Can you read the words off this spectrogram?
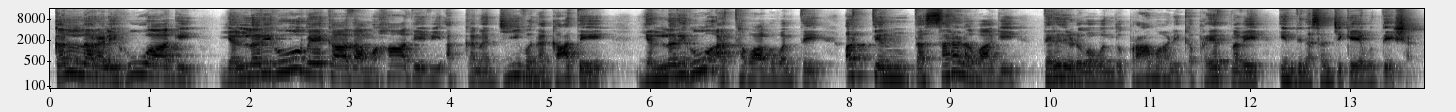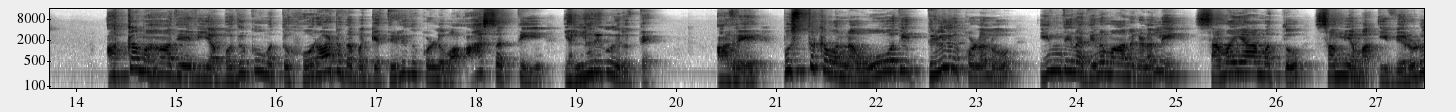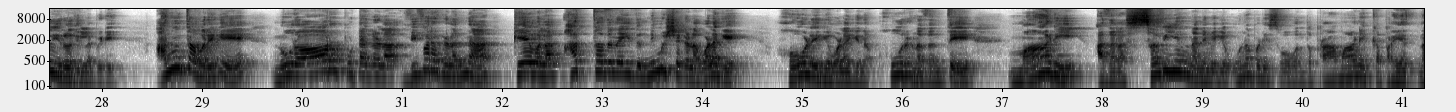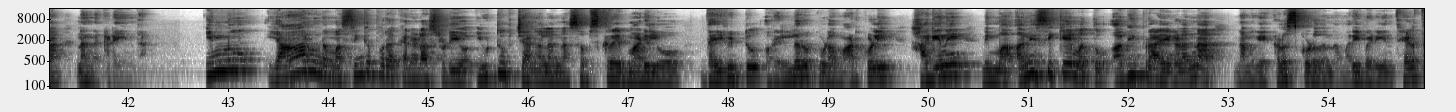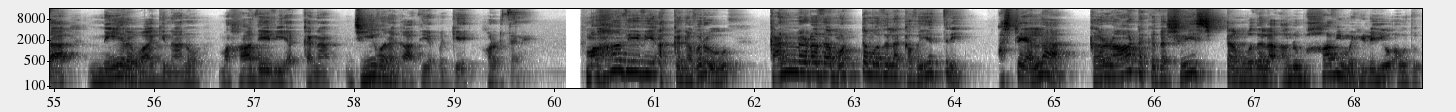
ಕಲ್ಲರಳಿ ಹೂವಾಗಿ ಎಲ್ಲರಿಗೂ ಬೇಕಾದ ಮಹಾದೇವಿ ಅಕ್ಕನ ಜೀವನ ಗಾಥೆ ಎಲ್ಲರಿಗೂ ಅರ್ಥವಾಗುವಂತೆ ಅತ್ಯಂತ ಸರಳವಾಗಿ ತೆರೆದಿಡುವ ಒಂದು ಪ್ರಾಮಾಣಿಕ ಪ್ರಯತ್ನವೇ ಇಂದಿನ ಸಂಚಿಕೆಯ ಉದ್ದೇಶ. ಅಕ್ಕ ಮಹಾದೇವಿಯ ಬದುಕು ಮತ್ತು ಹೋರಾಟದ ಬಗ್ಗೆ ತಿಳಿದುಕೊಳ್ಳುವ ಆಸಕ್ತಿ ಎಲ್ಲರಿಗೂ ಇರುತ್ತೆ. ಆದರೆ ಪುಸ್ತಕವನ್ನು ಓದಿ ತಿಳಿದುಕೊಳ್ಳಲು ಇಂದಿನ ದಿನಮಾನಗಳಲ್ಲಿ ಸಮಯ ಮತ್ತು ಸಂಯಮ ಇವೆರಡೂ ಇರೋದಿಲ್ಲ ಬಿಡಿ. ಅಂಥವರಿಗೆ ನೂರಾರು ಪುಟಗಳ ವಿವರಗಳನ್ನು ಕೇವಲ ಹತ್ತು ಹದಿನೈದು ನಿಮಿಷಗಳ ಒಳಗೆ, ಹೋಳಿಗೆ ಒಳಗಿನ ಹೂರಣದಂತೆ ಮಾಡಿ ಅದರ ಸವಿಯನ್ನು ನಿಮಗೆ ಉಣಬಡಿಸುವ ಒಂದು ಪ್ರಾಮಾಣಿಕ ಪ್ರಯತ್ನ ನನ್ನ ಕಡೆಯಿಂದ. ಇನ್ನು ಯಾರು ನಮ್ಮ ಸಿಂಗಪುರ ಕನ್ನಡ ಸ್ಟುಡಿಯೋ ಯೂಟ್ಯೂಬ್ ಚಾನಲನ್ನು ಸಬ್ಸ್ಕ್ರೈಬ್ ಮಾಡಿಲ್ವೋ, ದಯವಿಟ್ಟು ಅವರೆಲ್ಲರೂ ಕೂಡ ಮಾಡ್ಕೊಳ್ಳಿ. ಹಾಗೆಯೇ ನಿಮ್ಮ ಅನಿಸಿಕೆ ಮತ್ತು ಅಭಿಪ್ರಾಯಗಳನ್ನು ನಮಗೆ ಕಳಿಸ್ಕೊಡೋದನ್ನು ಮರಿಬೇಡಿ ಅಂತ ಹೇಳ್ತಾ ನೇರವಾಗಿ ನಾನು ಮಹಾದೇವಿ ಅಕ್ಕನ ಜೀವನಗಾಥೆಯ ಬಗ್ಗೆ ಹೊರಡ್ತೇನೆ. ಮಹಾದೇವಿ ಅಕ್ಕನವರು ಕನ್ನಡದ ಮೊಟ್ಟ ಮೊದಲ ಕವಯತ್ರಿ. ಅಷ್ಟೇ ಅಲ್ಲ, ಕರ್ನಾಟಕದ ಶ್ರೇಷ್ಠ ಮೊದಲ ಅನುಭಾವಿ ಮಹಿಳೆಯೂ ಹೌದು.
